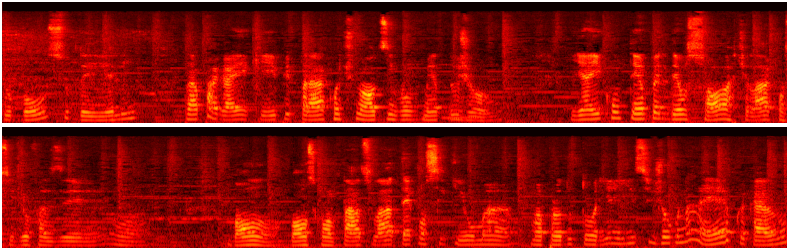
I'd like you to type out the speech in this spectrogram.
do bolso dele para pagar a equipe para continuar o desenvolvimento do jogo. E aí com o tempo ele deu sorte lá, conseguiu fazer um bom, bons contatos lá, até conseguiu uma, uma produtora. E aí esse jogo na época, cara, não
